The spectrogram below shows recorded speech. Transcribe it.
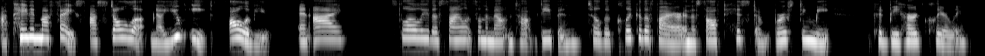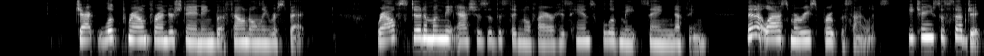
I painted my face. I stole up. Now you eat, all of you. And I Slowly the silence on the mountain top deepened till the click of the fire and the soft hiss of roasting meat could be heard clearly. Jack looked round for understanding, but found only respect. Ralph stood among the ashes of the signal fire, his hands full of meat, saying nothing. Then at last Maurice broke the silence. He changed the subject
